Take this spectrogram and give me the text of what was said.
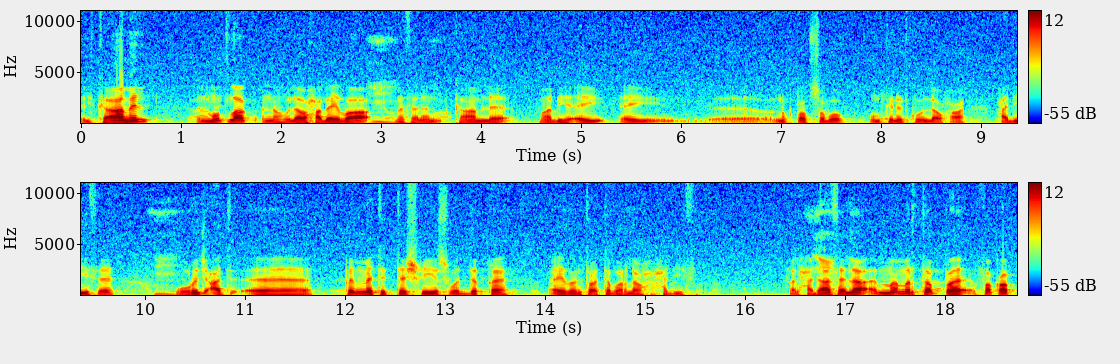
الكامل. المطلق أنه لوحة بيضاء مثلا كاملة ما بها أي أي آه، نقطة صبغ ممكن تكون لوحة حديثة. ورجعت آه، قمة التشخيص والدقة أيضا تعتبر لوحة حديثة. فالحداثة لا ما مرتبطة فقط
